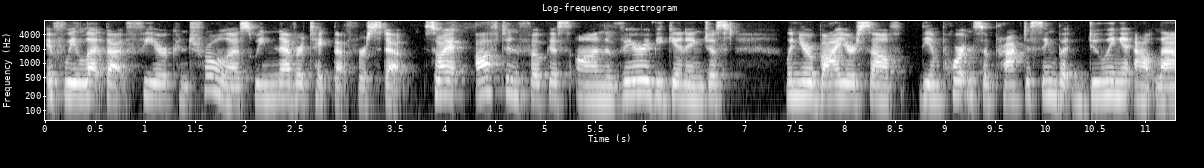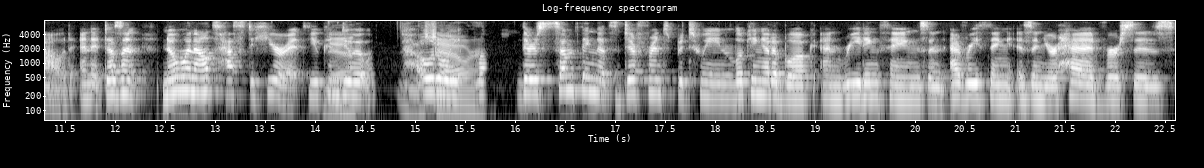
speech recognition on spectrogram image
if we let that fear control us we never take that first step. So i often focus on the very beginning just when you're by yourself the importance of practicing but doing it out loud. And it doesn't no one else has to hear it. You can yeah. do it totally there's something that's different between looking at a book and reading things and everything is in your head versus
